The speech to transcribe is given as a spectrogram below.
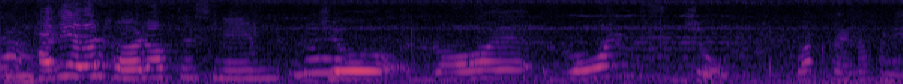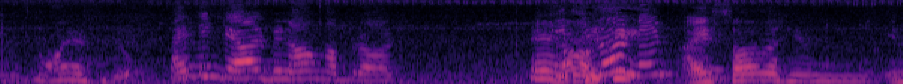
since- Have you ever heard of this name, Joe Roy Roy's Joe? What kind of a name is this? Yes, Joe. I think they all belong abroad. Hey, No, you you see, see, I saw him in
